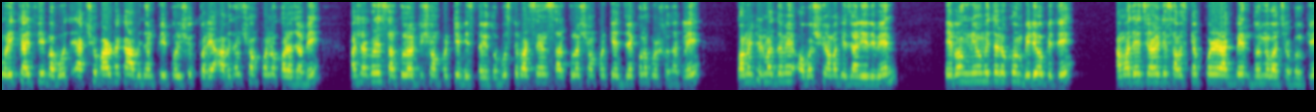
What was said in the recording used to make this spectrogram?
পরীক্ষার ফি বাবদ একশো বারো টাকা আবেদন ফি পরিশোধ করে আবেদন সম্পন্ন করা যাবে। আশা করি সার্কুলারটি সম্পর্কে বিস্তারিত বুঝতে পারছেন। সার্কুলার সম্পর্কে যে কোনো প্রশ্ন থাকলে কমেন্টের মাধ্যমে অবশ্যই আমাকে জানিয়ে দিবেন। এবং নিয়মিত এরকম ভিডিও পেতে আমাদের চ্যানেলটি সাবস্ক্রাইব করে রাখবেন। ধন্যবাদ সকলকে।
